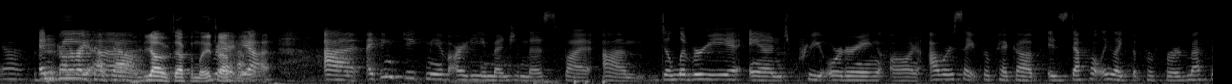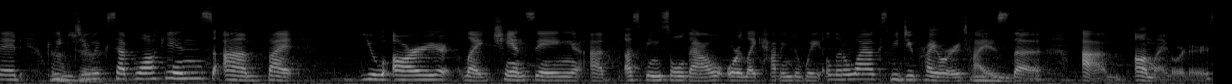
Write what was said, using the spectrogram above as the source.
yeah, Yeah. and Gotta we, write that uh, down. Yeah, definitely, Right, definitely. yeah. Uh, I think Jake may have already mentioned this, but um, delivery and pre-ordering on our site for pickup is definitely like the preferred method. We do accept walk-ins, um, but you are like chancing uh, us being sold out or like having to wait a little while because we do prioritize Mm. the um, online orders.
